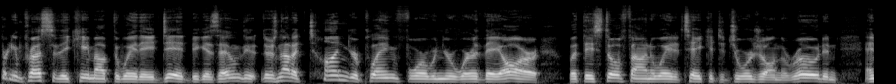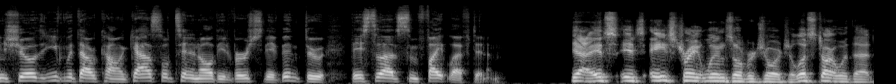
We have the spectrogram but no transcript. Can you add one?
pretty impressive they came out the way they did because there's not a ton you're playing for when you're where they are, but they still found a way to take it to Georgia on the road and and show that even without Colin Castleton and all the adversity they've been through, they still have some fight left in them. Yeah, it's it's eight straight wins over Georgia. Let's start with that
